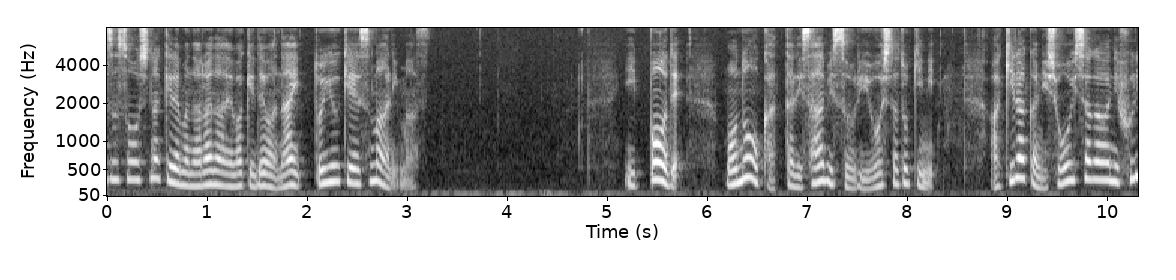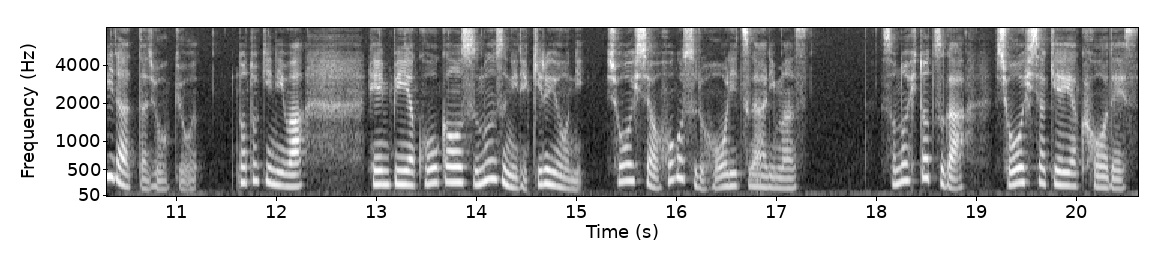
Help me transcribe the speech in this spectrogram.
ずそうしなければならないわけではないというケースもあります。一方で、物を買ったりサービスを利用した時に明らかに消費者側に不利だった状況の時には返品や交換をスムーズにできるように消費者を保護する法律があります。その一つが消費者契約法です。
